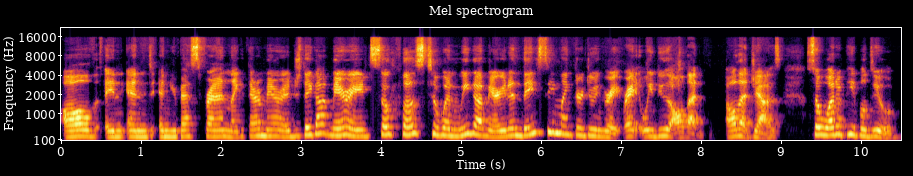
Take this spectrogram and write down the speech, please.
all and and and your best friend, like their marriage, they got married so close to when we got married, and they seem like they're doing great, right? We do all that all that jazz. So what do people do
